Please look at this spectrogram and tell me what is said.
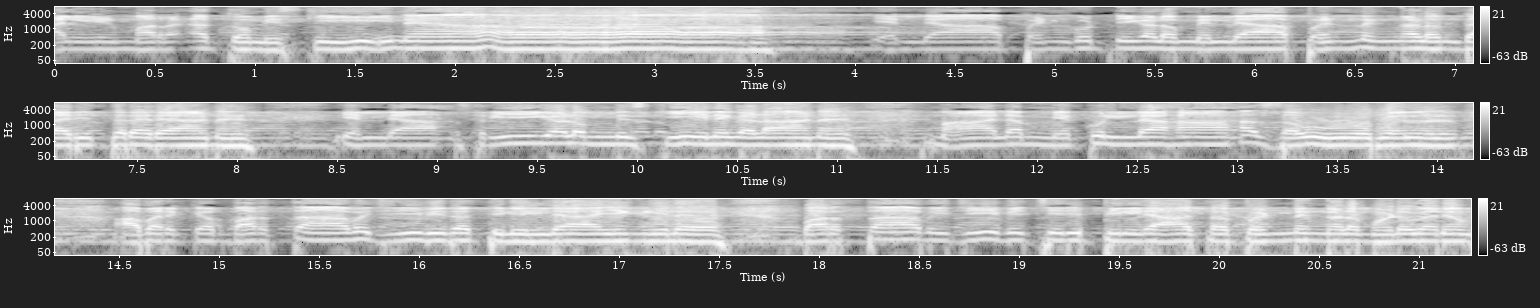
അൽ മർഅത്തു മിസ്കീന. എല്ലാ പെൺകുട്ടികളും എല്ലാ പെണ്ണുങ്ങളും ദരിദ്രരാണ്. എല്ലാ സ്ത്രീകളും മിസ്കീനുകളാണ്. അവർക്ക് ഭർത്താവ് ജീവിതത്തിലില്ല എങ്കിൽ ഭർത്താവ് ജീവിച്ചിരിപ്പില്ലാത്ത പെണ്ണുങ്ങൾ മുഴുവനും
